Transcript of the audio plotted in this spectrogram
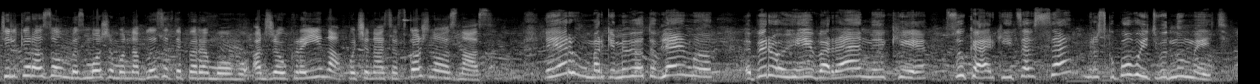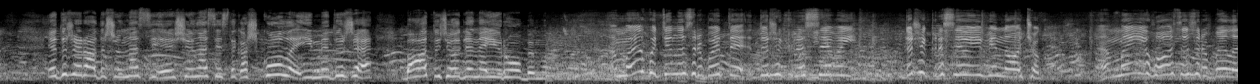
Тільки разом ми зможемо наблизити перемогу, адже Україна починається з кожного з нас. На ярмарки ми виготовляємо пироги, вареники, цукерки. І це все розкуповують в одну мить. Я дуже рада, що в нас є- що в нас є така школа, і ми дуже багато чого для неї робимо. Ми хотіли зробити дуже красивий, дуже красивий віночок. Ми його це зробили.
